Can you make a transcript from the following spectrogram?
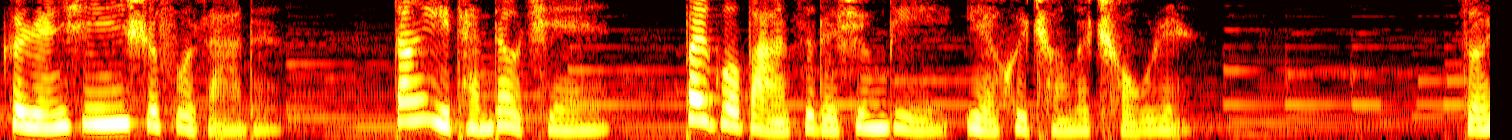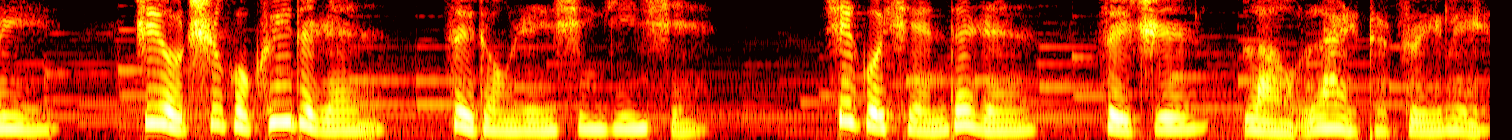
可人心是复杂的，当一谈到钱，拜过把子的兄弟也会成了仇人。所以，只有吃过亏的人最懂人心阴险，借过钱的人最知老赖的嘴脸。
